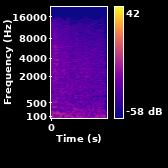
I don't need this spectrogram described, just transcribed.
Justin.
